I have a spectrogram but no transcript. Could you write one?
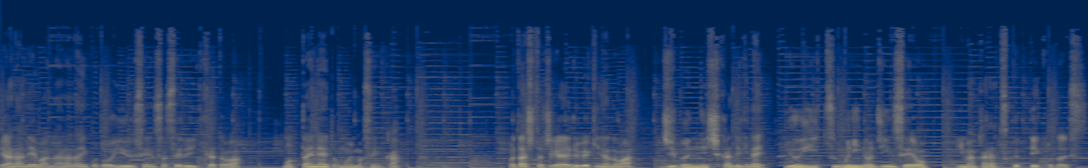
やらねばならないことを優先させる生き方はもったいないと思いませんか？私たちがやるべきなのは自分にしかできない唯一無二の人生を今から作っていくことです。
